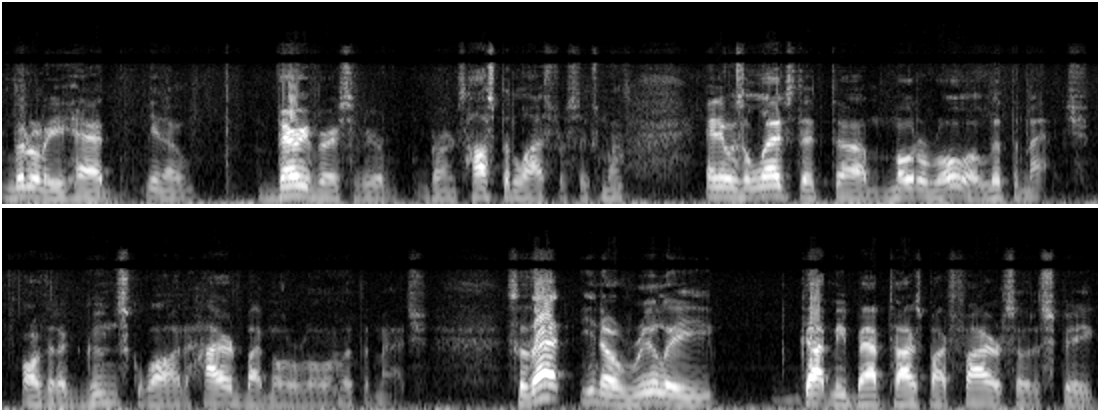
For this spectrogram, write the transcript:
literally had, you know, very, very severe burns, hospitalized for six months. And it was alleged that um, Motorola lit the match, or that a goon squad hired by Motorola lit the match. So that, you know, really got me baptized by fire, so to speak,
